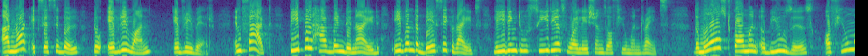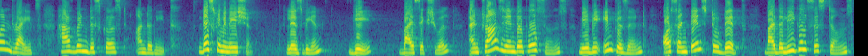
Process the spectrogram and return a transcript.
are not accessible to everyone everywhere. In fact, people have been denied even the basic rights leading to serious violations of human rights. The most common abuses of human rights have been discussed underneath. Discrimination Lesbian, gay, bisexual and transgender persons may be imprisoned or sentenced to death by the legal systems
